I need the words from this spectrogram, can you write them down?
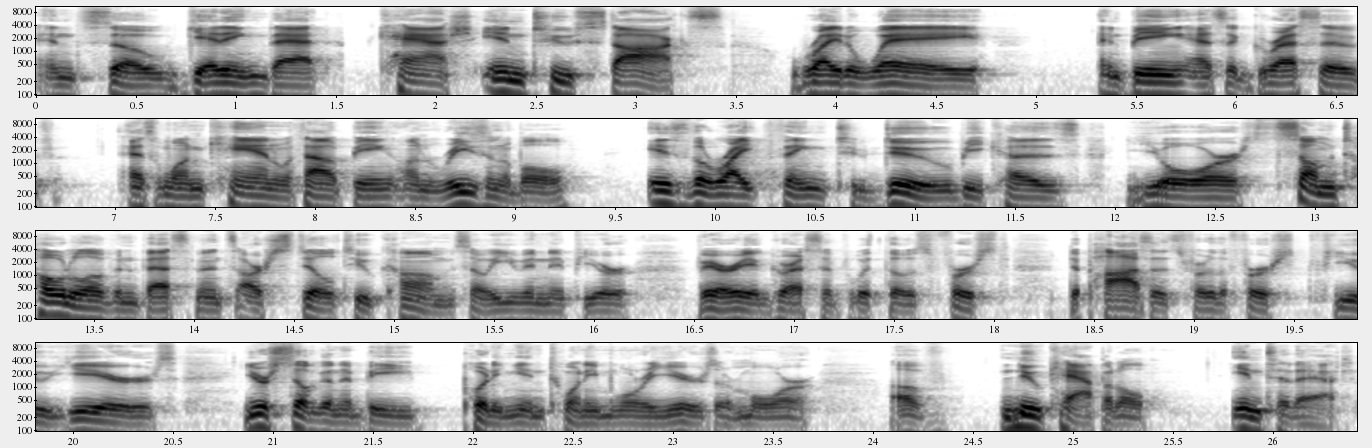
And so getting that cash into stocks right away and being as aggressive as one can without being unreasonable is the right thing to do because your sum total of investments are still to come. So even if you're very aggressive with those first deposits for the first few years, you're still going to be putting in 20 more years or more of new capital into that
